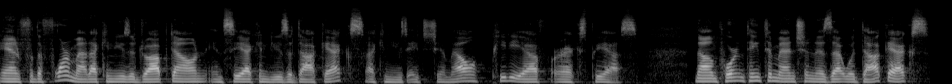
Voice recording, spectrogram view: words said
And for the format, I can use a drop down and see I can use a docx, I can use HTML, PDF, or XPS. Now, important thing to mention is that with docx,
